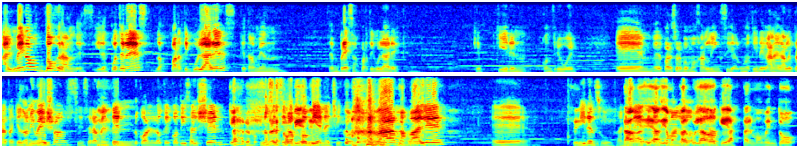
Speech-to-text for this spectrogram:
al menos dos grandes. Y después tenés los particulares, que también, empresas particulares que, que quieren contribuir. Eh, eh, para eso le podemos dejar links si alguno tiene ganas de darle plata a Kyoto Animation. Sinceramente, en- con lo que cotiza el Yen, Claro. no, sé si nos conviene, chicos. La verdad, más vale. eh, Sí. Miren sus animes. y eh, habíamos calculado que hasta el momento,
